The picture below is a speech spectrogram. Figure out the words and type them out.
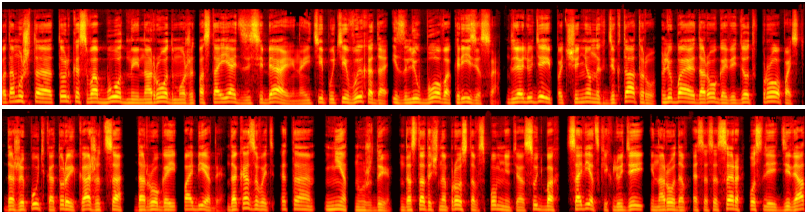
Потому что только свободный народ может постоять за себя и найти пути выхода из любого кризиса. Для людей, подчиненных диктатору, любая дорога ведет в пропасть, даже путь, который кажется дорогой победы. Доказывать это нет нужды. Достаточно просто вспомнить о судьбах советских людей и народов СССР после 9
